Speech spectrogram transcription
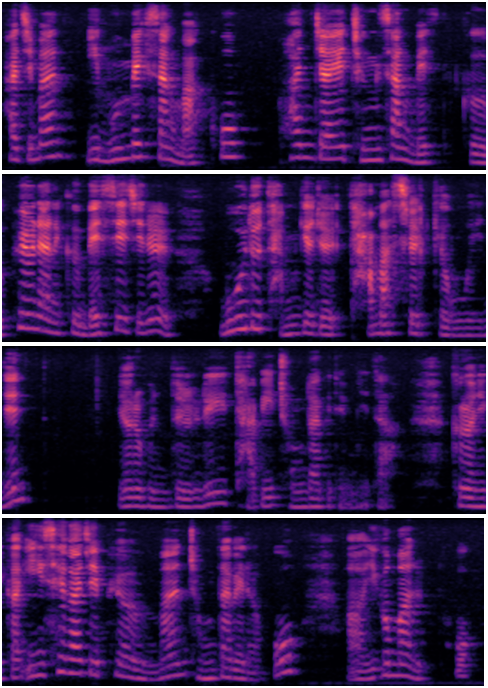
하지만 이 문맥상 맞고 환자의 증상 메, 그 표현하는 그 메시지를 모두 담겨져 담았을 경우에는 여러분들이 답이 정답이 됩니다. 그러니까 이 세 가지 표현만 정답이라고 어, 이것만 꼭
